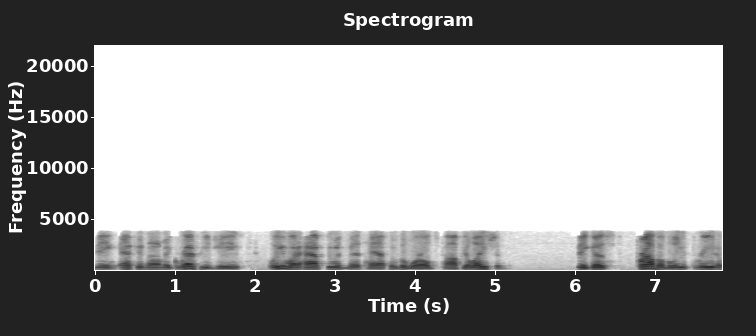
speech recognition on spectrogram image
being economic refugees, we would have to admit half of the world's population because probably three to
